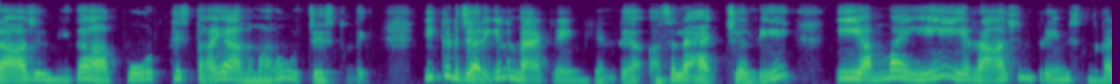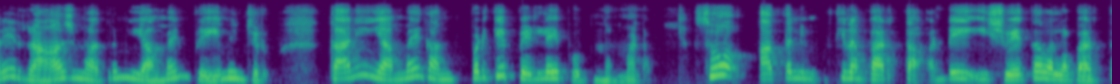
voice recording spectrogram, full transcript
రాజుల మీద పూర్తి స్థాయి అనుమానం వచ్చేస్తుంది. ఇక్కడ జరిగిన మ్యాటర్ ఏంటంటే అసలు యాక్చువల్లీ ఈ అమ్మాయి రాజుని ప్రేమిస్తుంది కానీ రాజు మాత్రం ఈ అమ్మాయిని ప్రేమించడు. కానీ ఈ అమ్మాయికి అప్పటికే పెళ్ళైపోతుంది అనమాట సో అతని తిన భర్త అంటే ఈ శ్వేత వాళ్ళ భర్త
